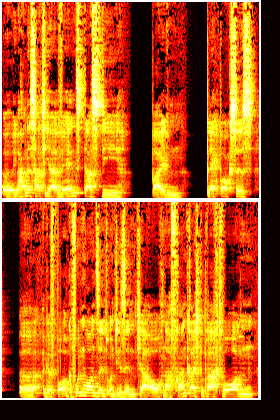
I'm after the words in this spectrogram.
Äh, Johannes hatte ja erwähnt, dass die beiden Blackboxes äh, gefunden worden sind und die sind ja auch nach Frankreich gebracht worden,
